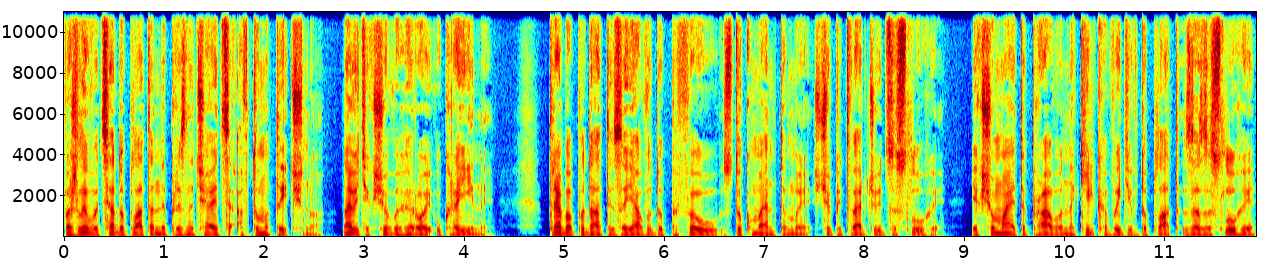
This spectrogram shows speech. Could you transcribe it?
Важливо, ця доплата не призначається автоматично, навіть якщо ви герой України. Треба подати заяву до ПФУ з документами, що підтверджують заслуги. Якщо маєте право на кілька видів доплат за заслуги,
